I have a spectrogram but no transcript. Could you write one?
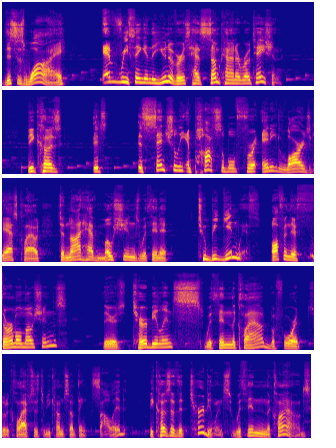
This is why everything in the universe has some kind of rotation, because it's essentially impossible for any large gas cloud to not have motions within it to begin with. Often they're thermal motions. There's turbulence within the cloud before it sort of collapses to become something solid. Because of the turbulence within the clouds,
